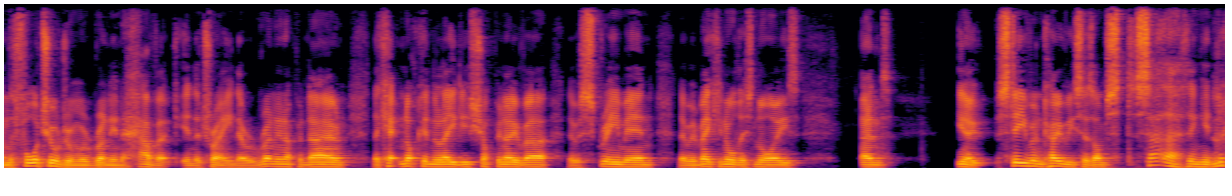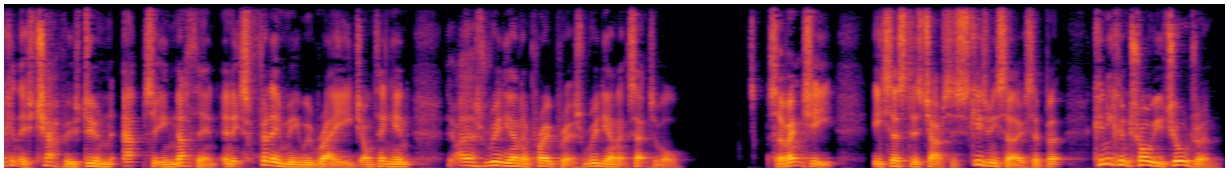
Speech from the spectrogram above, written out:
And the four children were running havoc in the train. They were running up and down. They kept knocking the ladies shopping over. They were screaming. They were making all this noise. And, you know, Stephen Covey says, I'm sat there thinking, look at this chap who's doing absolutely nothing. And it's filling me with rage. I'm thinking, oh, that's really inappropriate. It's really unacceptable. So eventually he says to this chap, he says, Excuse me, sir. He said, But can you control your children?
